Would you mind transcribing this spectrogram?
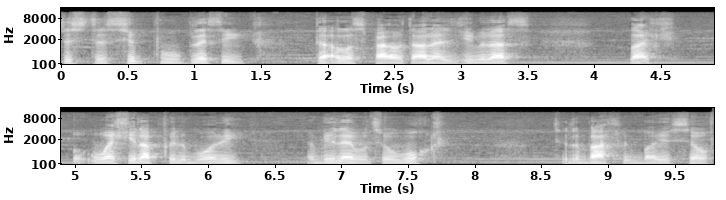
just the simple blessing that Allah subhanahu wa ta'ala has given us, like waking up in the morning and being able to walk to the bathroom by yourself.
